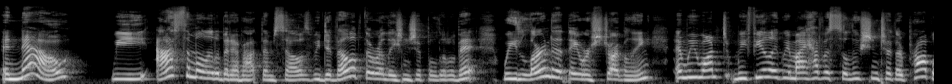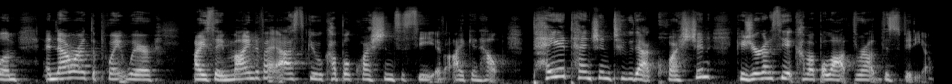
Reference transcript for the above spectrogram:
And now we asked them a little bit about themselves. We developed the relationship a little bit. We learned that they were struggling and we want, we feel like we might have a solution to their problem. And now we're at the point where I say, mind if I ask you a couple questions to see if I can help? Pay attention to that question because you're going to see it come up a lot throughout this video.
